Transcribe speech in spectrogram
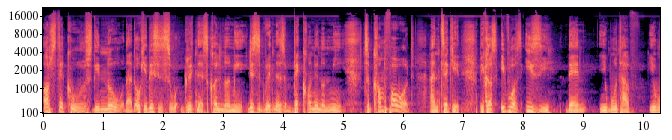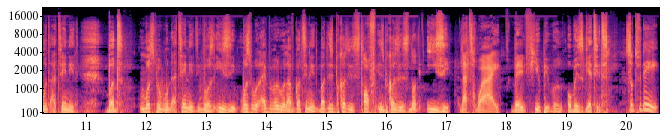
obstacles, they know that, okay, this is greatness calling on me. This is greatness beckoning on me to come forward and take it. Because if it was easy, then you won't have, you won't attain it. But most people won't attain it. If it was easy, most people, everybody will have gotten it. But it's because it's tough. It's because it's not easy. That's why very few people always get it. So today,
